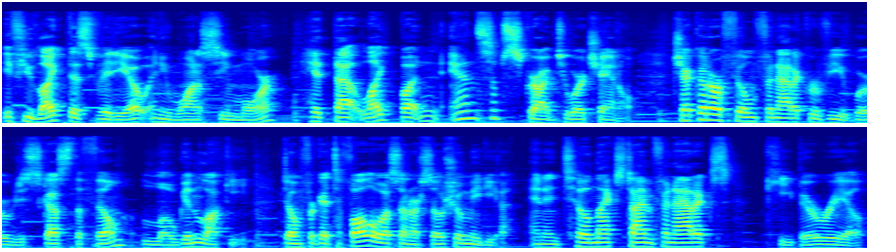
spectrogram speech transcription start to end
If you like this video and you want to see more, hit that like button and subscribe to our channel. Check out our Film Fanatic review where we discuss the film Logan Lucky. Don't forget to follow us on our social media. And until next time, Fanatics, keep it real.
